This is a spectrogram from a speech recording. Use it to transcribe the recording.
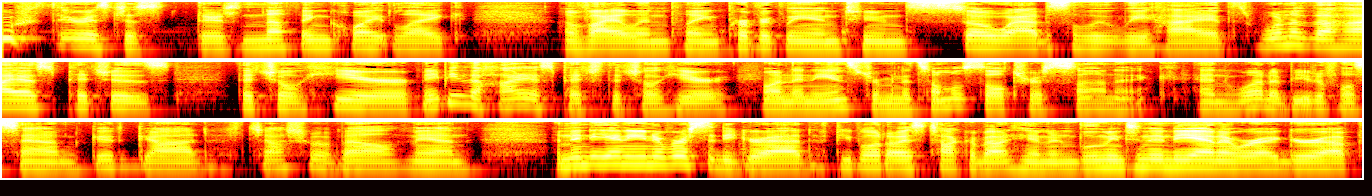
Whew, there is just there's nothing quite like a violin playing perfectly in tune so absolutely high. It's one of the highest pitches that you'll hear, maybe the highest pitch that you'll hear on any instrument. It's almost ultrasonic. And what a beautiful sound. Good God. Joshua Bell, man, an Indiana University grad. People would always talk about him in Bloomington, Indiana, where I grew up.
